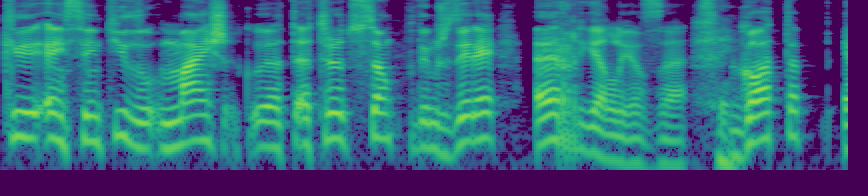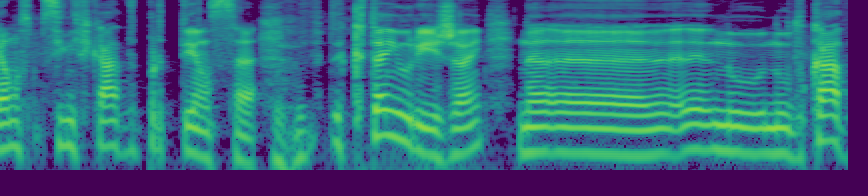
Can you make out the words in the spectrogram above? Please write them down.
que em sentido mais a, a, tradução que podemos dizer é a realeza. Sim. Gota é um significado de pertença que tem origem na, eh, no, no, Ducado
